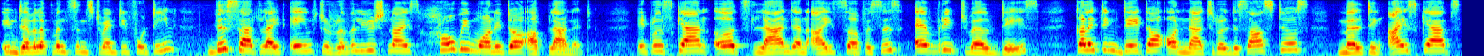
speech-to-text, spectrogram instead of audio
In development since 2014, this satellite aims to revolutionize how we monitor our planet. It will scan Earth's land and ice surfaces every 12 days, collecting data on natural disasters, melting ice caps,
